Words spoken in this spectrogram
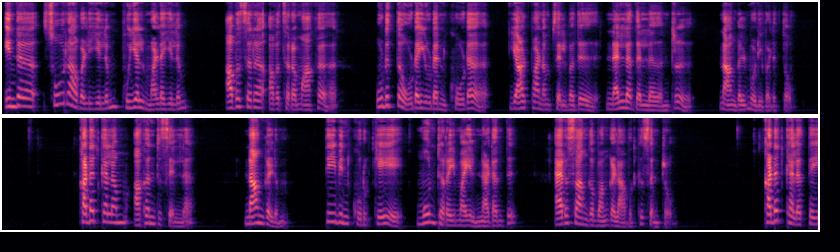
இந்த சூறாவளியிலும் புயல் மழையிலும் அவசர அவசரமாக உடுத்த உடையுடன் கூட யாழ்ப்பாணம் செல்வது நல்லதல்ல என்று நாங்கள் முடிவெடுத்தோம். கடற்கலம் அகன்று செல்ல நாங்களும் தீவின் குறுக்கே மூன்றரை மைல் நடந்து அரசாங்க பங்களாவுக்கு சென்றோம். கடற்கலத்தை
